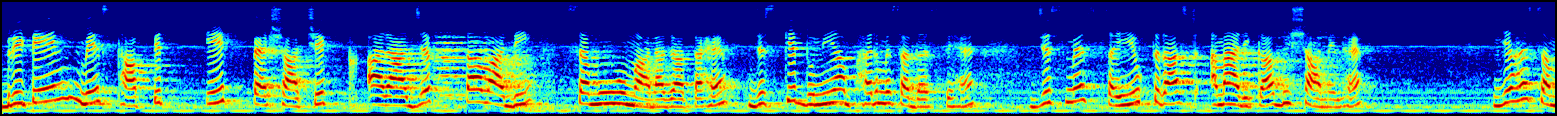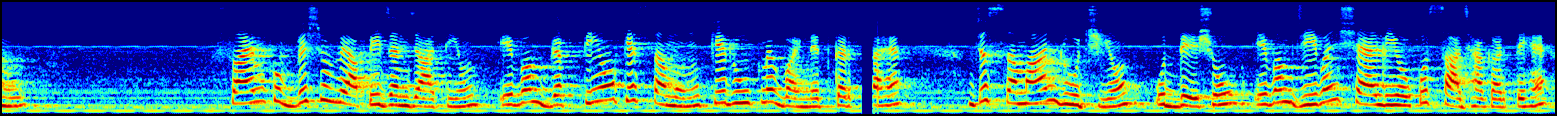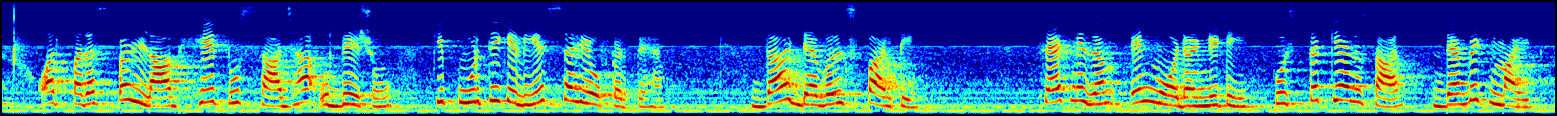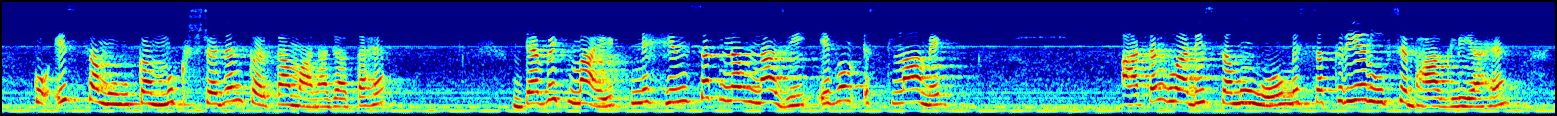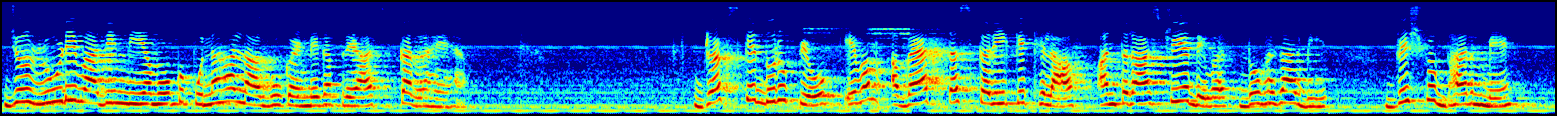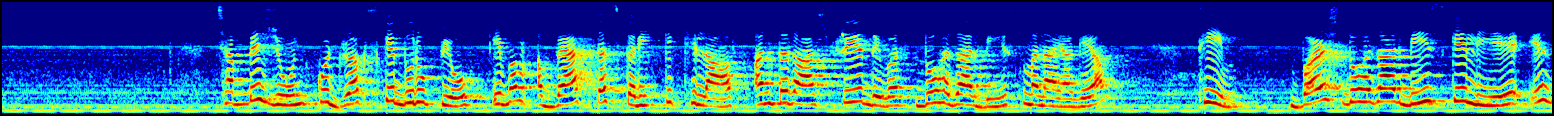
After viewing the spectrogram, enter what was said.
ब्रिटेन में स्थापित एक पैशाचिक अराजकतावादी समूह माना जाता है, जिसके दुनिया भर में सदस्य हैं, जिसमें संयुक्त राष्ट्र अमेरिका भी शामिल है। यह समूह स्वयं को विश्वव्यापी जनजातियों एवं व्यक्तियों के समूह के रूप में वर्णित करता है, जो समान रुचियों, उद्देश्यों एवं जीवन शैलियों को साझा करते हैं और परस्पर लाभ हेतु साझा उद्देश्यों की पूर्ति के लिए सहयोग करते हैं। The devil's party satanism in modernity पुस्तक के अनुसार डेविड माइट को इस समूह का मुख्य सृजनकर्ता माना जाता है। डेविड माइट ने हिंसक, नवनाजी एवं इस्लामिक आतंकवादी समूहों में सक्रिय रूप से भाग लिया है। जो रूढ़िवादी नियमों को पुनः लागू करने का प्रयास कर रहे हैं। ड्रग्स के दुरुपयोग एवं अवैध तस्करी के खिलाफ अंतर्राष्ट्रीय दिवस 2020 विश्व भर में 26 जून को ड्रग्स के दुरुपयोग एवं अवैध तस्करी के खिलाफ अंतर्राष्ट्रीय दिवस 2020 मनाया गया। थीम वर्ष 2020 के लिए इस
